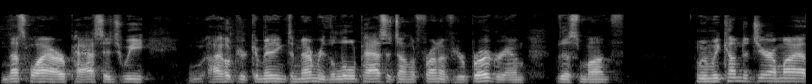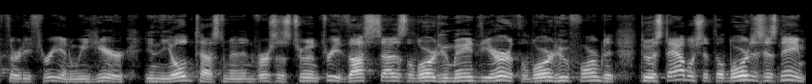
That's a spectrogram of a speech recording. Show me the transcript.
And that's why our passage, we, I hope you're committing to memory the little passage on the front of your program this month. When we come to Jeremiah 33 and we hear in the Old Testament in verses 2 and 3, Thus says the Lord who made the earth, the Lord who formed it, to establish it, the Lord is his name.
